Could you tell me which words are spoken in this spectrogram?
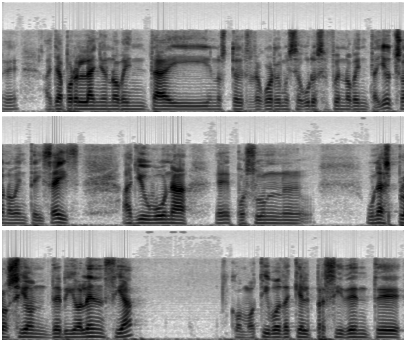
Eh, allá por el año 90 y no estoy recuerdo muy seguro si fue 98 96 allí hubo una eh, pues una explosión de violencia con motivo de que el presidente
